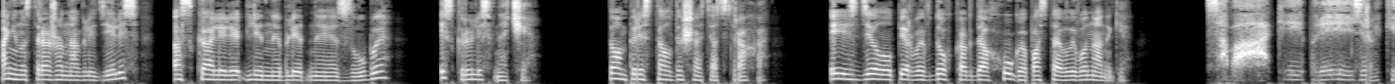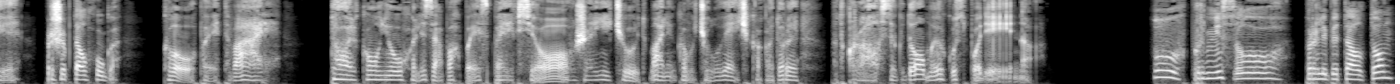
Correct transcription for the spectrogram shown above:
Они настороженно огляделись, оскалили длинные бледные зубы и скрылись в ночи. Том перестал дышать от страха и сделал первый вдох, когда Хуга поставил его на ноги. «Собаки, призраки», — прошептал Хуга. «Глупые твари. Только унюхали запах ПСП, и все, уже не чуют маленького человечка, который подкрался к дому их господина. «Ух, пронесло!» — пролепетал Том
